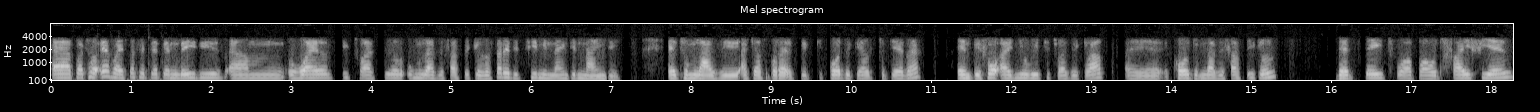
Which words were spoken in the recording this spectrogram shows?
Uh, but however, I started Durban Ladies um, while it was still Umlazi Fast Eagles. I started the team in 1990 at Umlazi. I just got, a, got the girls together. And before I knew it, it was a club uh, called Umlazi Fast Eagles that stayed for about five years.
